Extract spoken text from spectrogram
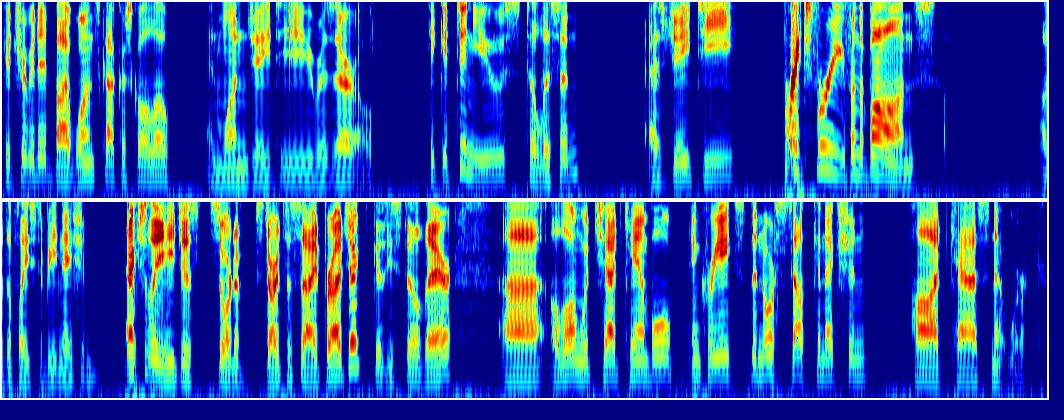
contributed by one Scott Criscuolo and one JT Rozzero. He continues to listen as JT breaks free from the bonds of the Place to Be Nation Actually, he just sort of starts a side project because he's still there, uh, along with Chad Campbell, and creates the North South Connection podcast network.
